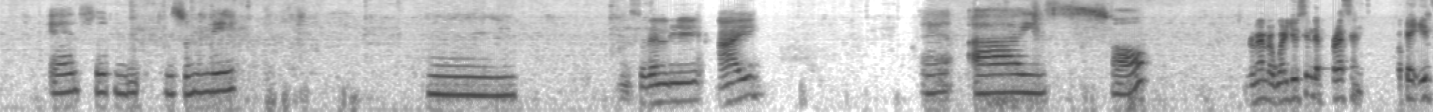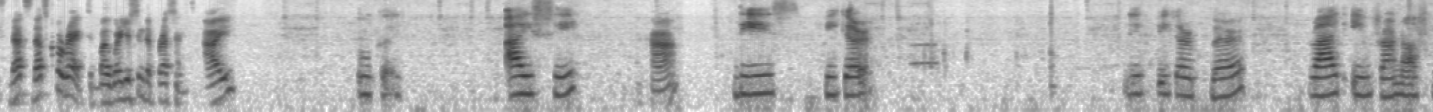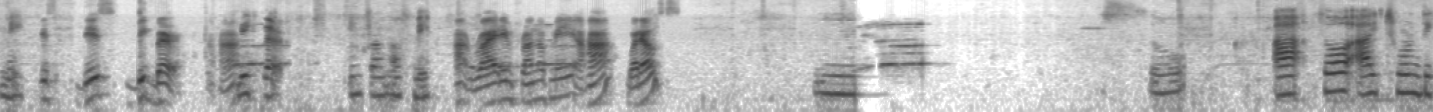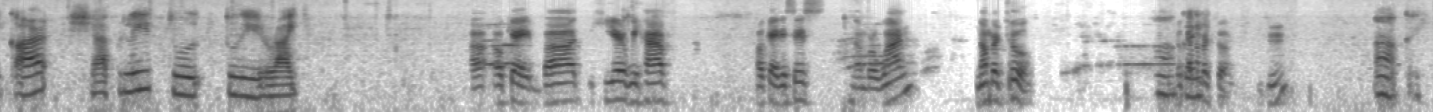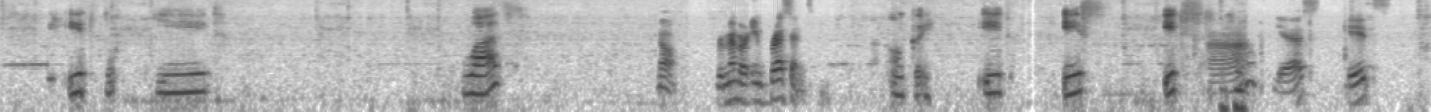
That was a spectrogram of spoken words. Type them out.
and sudden- suddenly mm, Suddenly, I, uh, I saw remember, we're using the present. Okay, it's that's that's correct, but we're using the present. I, okay. I see huh? This bigger this bigger bear right in front of me. This this big bear. Uh-huh. Big bear in front of me. Uh, right in front of me. Uh-huh. What else? Mm. So, uh, so I turned the car sharply to to the right. Uh, okay, but here we have, okay, this is number one. Number two. Look at Okay. number two. Mhm. Okay. It it was No, remember in present. okay. It is it's Uh, yes, it's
